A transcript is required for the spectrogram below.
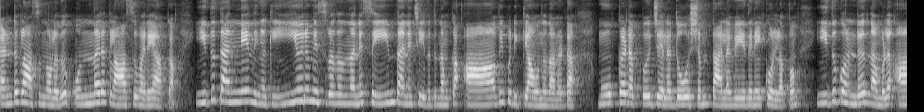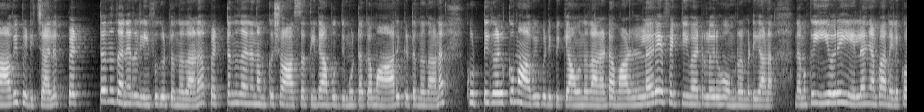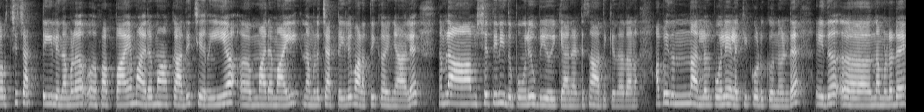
രണ്ട് ഗ്ലാസ് എന്നുള്ളത് ഒന്നര ഗ്ലാസ് വരെ ആക്കാം. ഇത് തന്നെ നിങ്ങൾക്ക് ഈ ഒരു മിശ്രിതം തന്നെ സെയിം തന്നെ ചെയ്തിട്ട് നമുക്ക് ആവി പിടിക്കാവുന്നതാണ് കേട്ടോ മൂക്കടപ്പ് ജലദോഷം തലവേദനയൊക്കെ ഉള്ളപ്പം ഇതുകൊണ്ട് നമ്മൾ ആവി പിടിച്ചാൽ പെട്ടെന്ന് തന്നെ റിലീഫ് കിട്ടുന്നതാണ്. പെട്ടെന്ന് തന്നെ നമുക്ക് ശ്വാസത്തിന്റെ ആ ബുദ്ധിമുട്ടൊക്കെ മാറി കിട്ടുന്നതാണ്. കുട്ടികൾക്കും ആവി പിടിപ്പിക്കാവുന്നതാണ് കേട്ടോ. വളരെ എഫക്റ്റീവായിട്ടുള്ള ഒരു ഹോം റെമഡിയാണ് നമുക്ക് ഈ ഒരു ഇല ഞാൻ പറഞ്ഞില്ലേ കുറച്ച് ചട്ടിയിൽ നമ്മൾ പപ്പായ മരമാക്കാതെ ചെറിയ മരമായി നമ്മൾ ചട്ടിയിൽ വളർത്തി കഴിഞ്ഞാൽ നമ്മൾ ആവശ്യത്തിന് ഇതുപോലെ ഉപയോഗിക്കാനായിട്ട് സാധിക്കുന്നതാണ്. അപ്പോൾ ഇതൊന്ന് നല്ലതുപോലെ ഇളക്കി കൊടുക്കുന്നുണ്ട്. ഇത് നമ്മളുടെ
